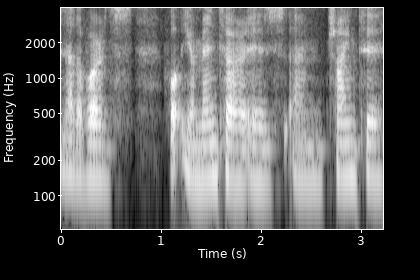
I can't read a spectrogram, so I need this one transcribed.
In other words, what your mentor is um, trying to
